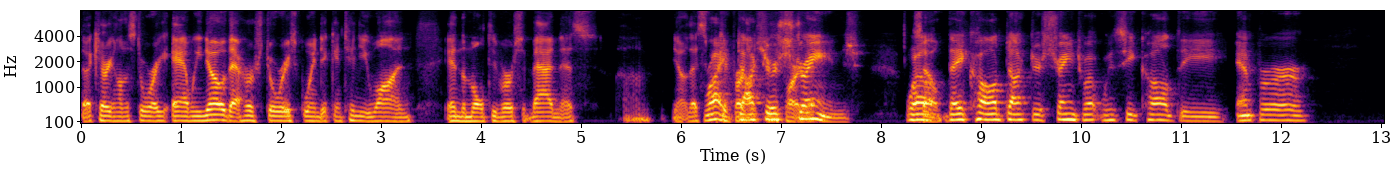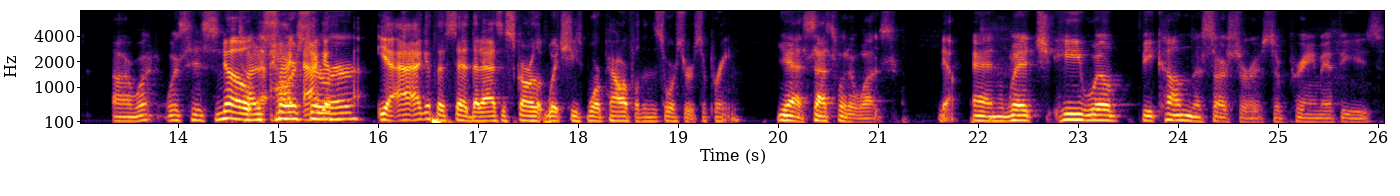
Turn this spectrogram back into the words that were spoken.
uh, carrying on the story. And we know that her story is going to continue on in the multiverse of madness. Um, you know that's Right, Doctor she's part of it. Strange. Well, So- they called Doctor Strange. What was he called? The Emperor. Uh, what was his No, title? Sorcerer? Agatha, yeah, Agatha said that as a Scarlet Witch, she's more powerful than the Sorcerer Supreme. Yes, that's what it was. Yeah. and which he will become the Sorcerer Supreme if he's.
